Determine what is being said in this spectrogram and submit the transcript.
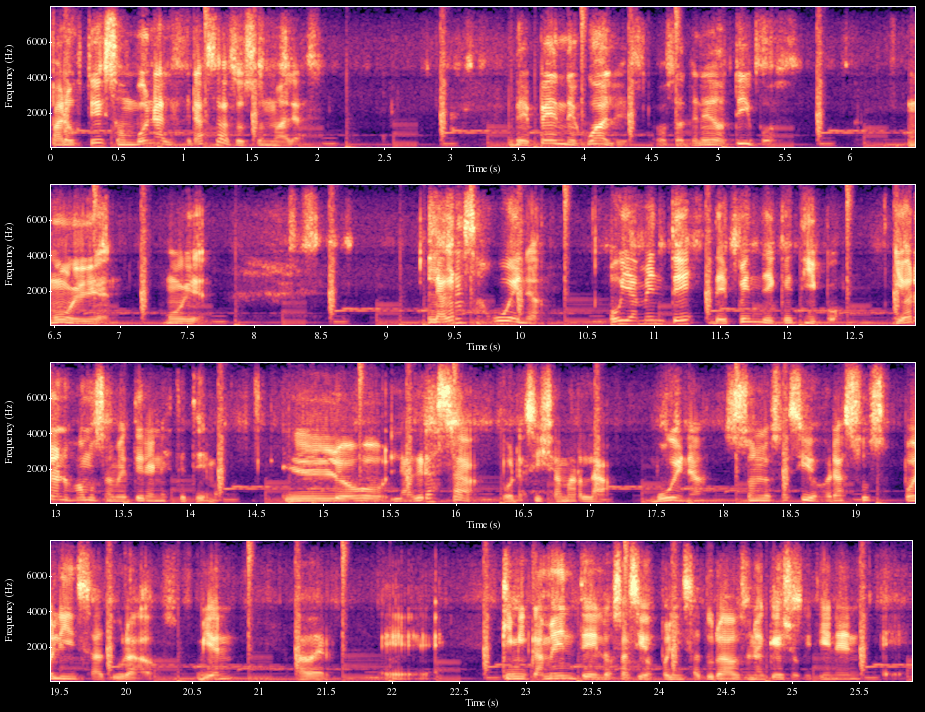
¿para ustedes son buenas las grasas o son malas? Depende cuáles, o sea, tenés dos tipos. Muy bien, muy bien. La grasa es buena, obviamente depende de qué tipo. Y ahora nos vamos a meter en este tema. la grasa, por así llamarla buena, son los ácidos grasos poliinsaturados. Bien, a ver, eh, químicamente los ácidos poliinsaturados son aquellos que tienen eh,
